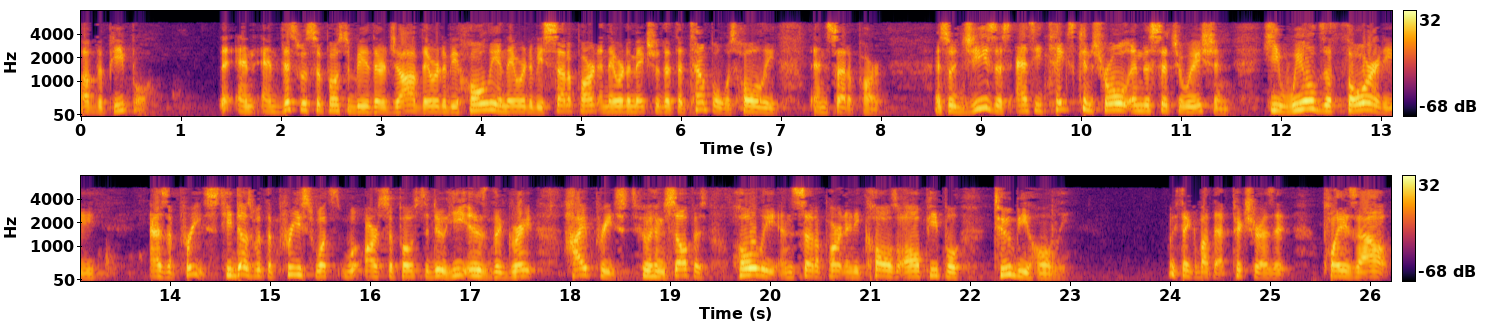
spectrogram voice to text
of the people. And, and this was supposed to be their job. They were to be holy and they were to be set apart and they were to make sure that the temple was holy and set apart. And so Jesus, as he takes control in this situation, he wields authority as a priest. He does what the priests are supposed to do. He is the great high priest who himself is holy and set apart and he calls all people to be holy. We think about that picture as it plays out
